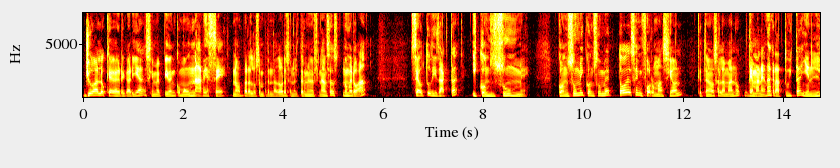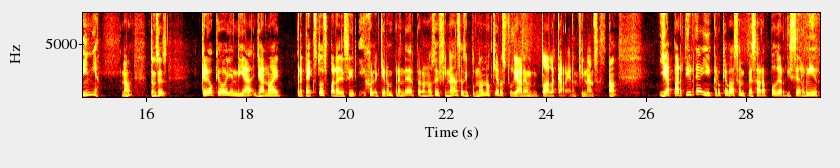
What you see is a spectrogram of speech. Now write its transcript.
Yo a lo que agregaría, si me piden como un ABC, ¿no? Para los emprendedores en el término de finanzas, número A, sea autodidacta y consume. Consume y consume toda esa información que tenemos a la mano de manera gratuita y en línea, ¿no? Entonces, creo que hoy en día ya no hay pretextos para decir, híjole, quiero emprender, pero no sé finanzas y pues no, no quiero estudiar en toda la carrera en finanzas, ¿no? Y a partir de ahí creo que vas a empezar a poder discernir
